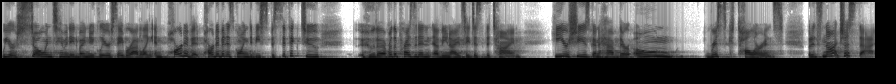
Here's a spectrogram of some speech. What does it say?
We are so intimidated by nuclear saber rattling. And part of it, part of it is going to be specific to whoever the president of the United States is at the time. He or she is going to have their own risk tolerance. But it's not just that.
